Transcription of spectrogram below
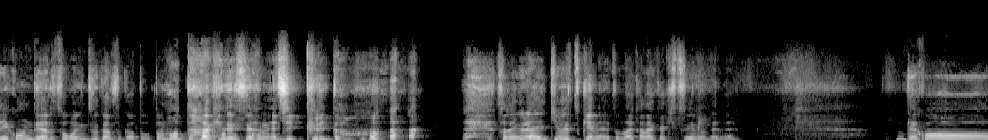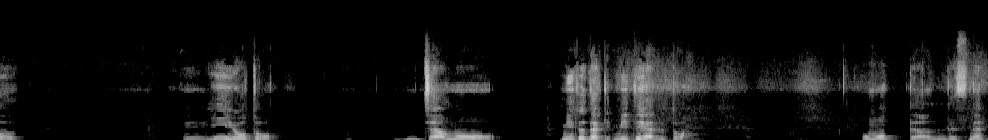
り込んでやるそこにズカズカとと思ったわけですよね じっくりと。それぐらい勢いつけないとなかなかきついのでね。でこういいよとじゃあもう見るだけ見てやると思ったんですね。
